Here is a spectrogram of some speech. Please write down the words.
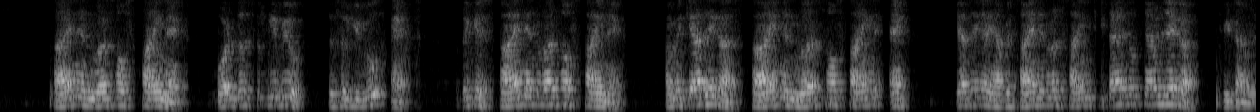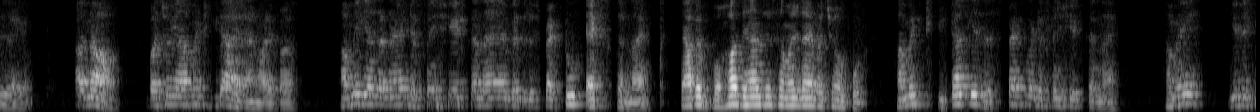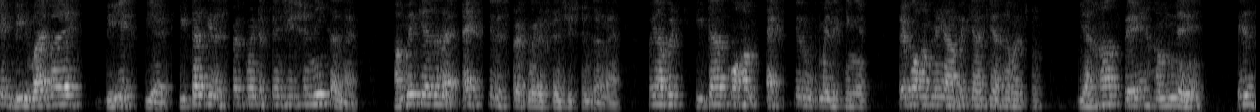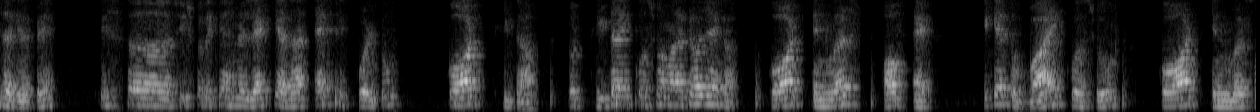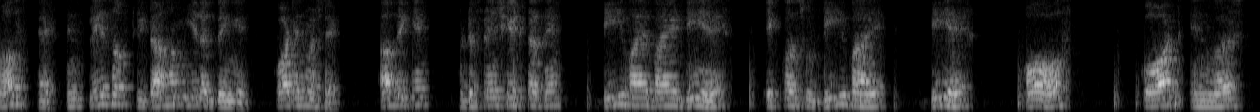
sine inverse of sine x what this will give you this will give you x तो देखिए sine inverse of sine x हमें क्या देगा? Sine inverse of sine x. क्या देगा? यहाँ पे साइन इनवर्स साइन थीटा है तो क्या मिल जाएगा? थीटा मिल जाएगा। और नाउ बच्चों, यहाँ पे थीटा आया है हमारे पास। हमें क्या करना है? डिफ्रेंशिएट करना है विद रिस्पेक्ट टू एक्स करना है। यहाँ पे बहुत ध्यान से समझना है बच्चों को हमें थीटा के रिस्पेक्ट में डिफ्रेंशिएट करना है। हमें ये देखिए d y by d x दिया है। थीटा के रिस्पेक्ट में डिफ्रेंशिएशन नहीं करना है। हमें क्या करना है? एक्स के रिस्पेक्ट में डिफ्रेंशिएशन करना है। तो यहाँ पे थीटा को हम एक्स के रूप में लिखेंगे। देखो, हमने यहाँ पे क्या किया था बच्चों? यहाँ पे हमने इस जगह पे, इस चीज़ को देखिए, हमने लेट किया था x equal to cot theta तो थीटा इक्वल टू हमारा क्या हो जाएगा? कॉट इनवर्स ऑफ़ एक्स ठीक है? तो y equal to cot inverse of x in place of theta हम ये रख देंगे कॉट इनवर्स एक्स अब देखिए डिफ्रेंशिएट करते हैं। D y by d x equals to d by d x of cot inverse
